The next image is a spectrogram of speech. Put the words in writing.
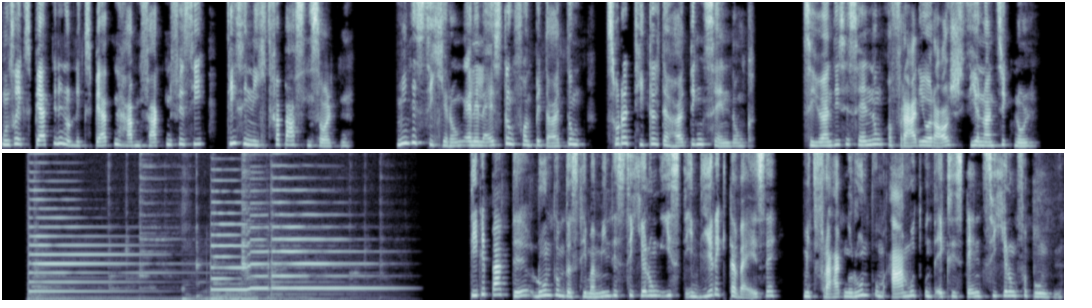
Unsere Expertinnen und Experten haben Fakten für Sie, die Sie nicht verpassen sollten. Mindestsicherung, eine Leistung von Bedeutung, so der Titel der heutigen Sendung. Sie hören diese Sendung auf Radio Rausch 94.0. Die Debatte rund um das Thema Mindestsicherung ist in direkter Weise mit Fragen rund um Armut und Existenzsicherung verbunden.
